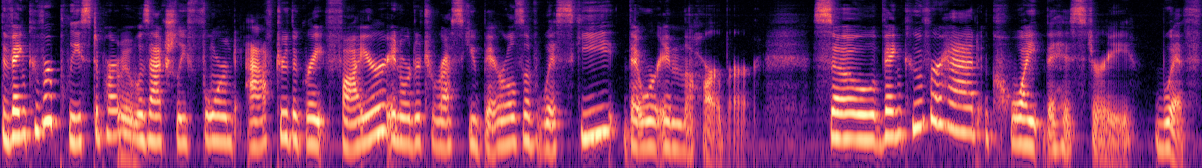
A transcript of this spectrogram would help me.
The Vancouver Police Department was actually formed after the Great Fire in order to rescue barrels of whiskey that were in the harbor. So, Vancouver had quite the history with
